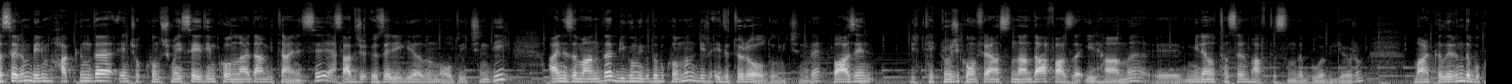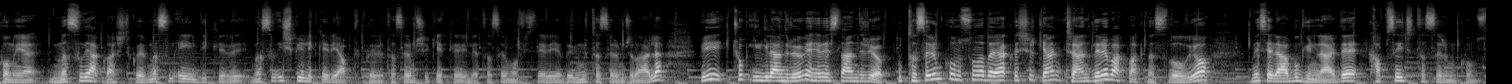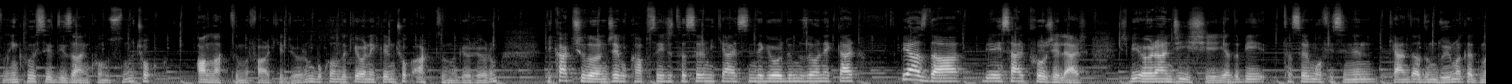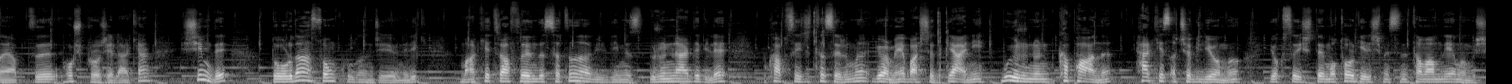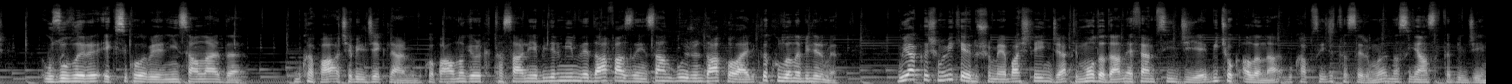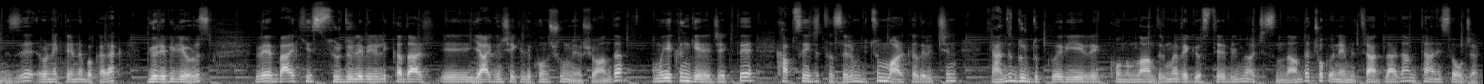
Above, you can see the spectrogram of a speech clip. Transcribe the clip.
Tasarım benim hakkında en çok konuşmayı sevdiğim konulardan bir tanesi. Yani sadece özel ilgi alanım olduğu için değil, aynı zamanda Bigumigo'da bu konunun bir editörü olduğum için de. Bazen bir teknoloji konferansından daha fazla ilhamı e, Milano Tasarım Haftası'nda bulabiliyorum. Markaların da bu konuya nasıl yaklaştıkları, nasıl eğildikleri, nasıl işbirlikleri yaptıkları tasarım şirketleriyle, tasarım ofisleri ya da ünlü tasarımcılarla beni çok ilgilendiriyor ve heveslendiriyor. Bu tasarım konusuna da yaklaşırken trendlere bakmak nasıl oluyor? Mesela bugünlerde kapsayıcı tasarım konusunu, inclusive design konusunu çok anlattığımı fark ediyorum. Bu konudaki örneklerin çok arttığını görüyorum. Birkaç yıl önce bu kapsayıcı tasarım hikayesinde gördüğümüz örnekler biraz daha bireysel projeler, işte bir öğrenci işi ya da bir tasarım ofisinin kendi adını duyurmak adına yaptığı hoş projelerken şimdi doğrudan son kullanıcıya yönelik market raflarında satın alabildiğimiz ürünlerde bile bu kapsayıcı tasarımı görmeye başladık. Yani bu ürünün kapağını herkes açabiliyor mu? Yoksa işte motor gelişmesini tamamlayamamış, uzuvları eksik olabilen insanlar da bu kapağı açabilecekler mi? Bu kapağı ona göre tasarlayabilir miyim ve daha fazla insan bu ürünü daha kolaylıkla kullanabilir mi? Bu yaklaşımı bir kere düşünmeye başlayınca işte modadan FMCG'ye birçok alana bu kapsayıcı tasarımı nasıl yansıtabileceğimizi örneklerine bakarak görebiliyoruz. Ve belki sürdürülebilirlik kadar e, yaygın şekilde konuşulmuyor şu anda. Ama yakın gelecekte kapsayıcı tasarım bütün markalar için kendi durdukları yeri konumlandırma ve gösterebilme açısından da çok önemli trendlerden bir tanesi olacak.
